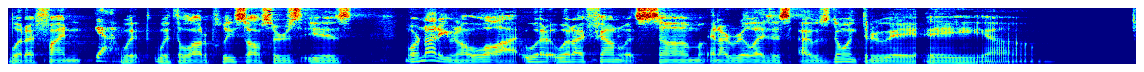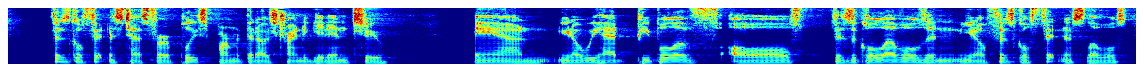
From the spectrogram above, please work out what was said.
What I find yeah. with, with a lot of police officers is, or not even a lot, what, what I found with some, and I realized this, I was going through a, a uh, physical fitness test for a police department that I was trying to get into. And, you know, we had people of all physical levels and, you know, physical fitness levels.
